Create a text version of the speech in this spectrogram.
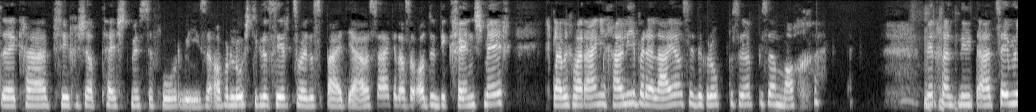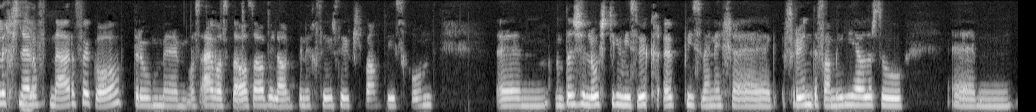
äh, keinen psychischen Attest müssen vorweisen. Aber lustig, dass ihr zwei das beide auch sagen. Also, oh, du, die kennst mich. Ich glaube, ich wäre eigentlich auch lieber allein als in der Gruppe so etwas machen. Wir können die Leute auch ziemlich schnell auf die Nerven gehen. Darum, ähm, was, auch was das anbelangt, bin ich sehr, sehr gespannt, wie es kommt. Ähm, und das ist lustigerweise wirklich etwas, wenn ich äh, Freunde, Familie oder so ähm,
